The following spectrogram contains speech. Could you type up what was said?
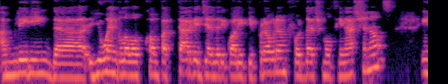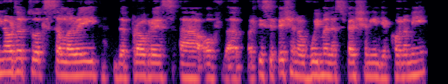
I'm leading the UN Global Compact Target Gender Equality Program for Dutch multinationals in order to accelerate the progress uh, of the participation of women, especially in the economy,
